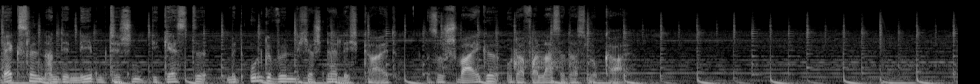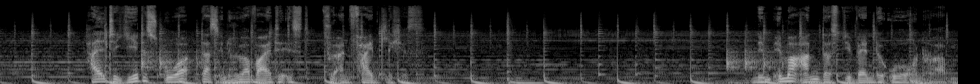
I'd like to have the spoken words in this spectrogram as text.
Wechseln an den Nebentischen die Gäste mit ungewöhnlicher Schnelligkeit, so schweige oder verlasse das Lokal. Halte jedes Ohr, das in Hörweite ist, für ein feindliches. Nimm immer an, dass die Wände Ohren haben.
